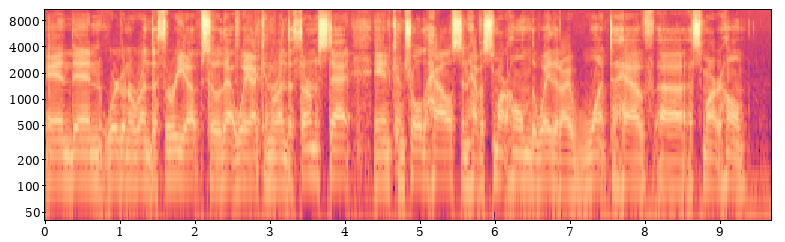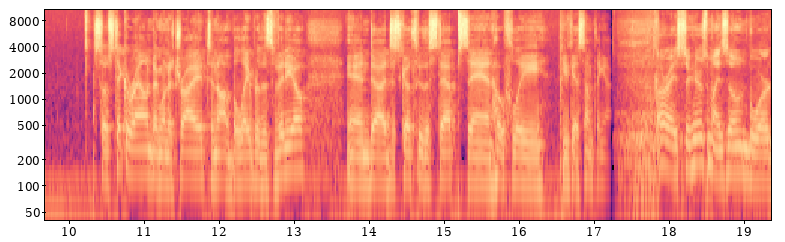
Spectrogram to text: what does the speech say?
and then we're going to run the three up so that way I can run the thermostat and control the house and have a smart home the way that I want to have uh, a smart home. So stick around, I'm going to try to not belabor this video and uh, just go through the steps and hopefully you get something out. All right, so here's my zone board.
